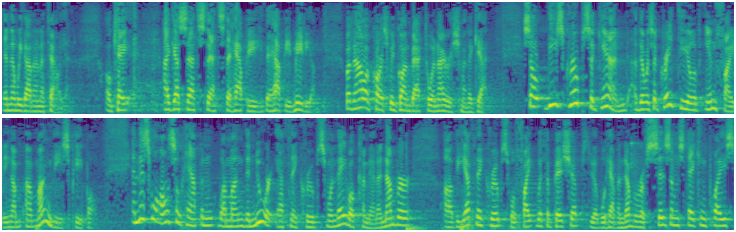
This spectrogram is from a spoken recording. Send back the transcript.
and then we got an Italian. Okay, I guess that's that's the happy the happy medium. But now, of course, we've gone back to an Irishman again. So these groups again, there was a great deal of infighting among these people. And this will also happen among the newer ethnic groups when they will come in. A number of the ethnic groups will fight with the bishops. We have a number of schisms taking place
